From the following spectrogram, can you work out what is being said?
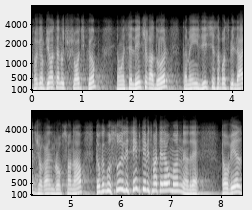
foi campeão até no futebol de campo, é um excelente jogador. Também existe essa possibilidade de jogar no profissional. Então o Canguçu, ele sempre teve esse material humano, né, André? Talvez.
